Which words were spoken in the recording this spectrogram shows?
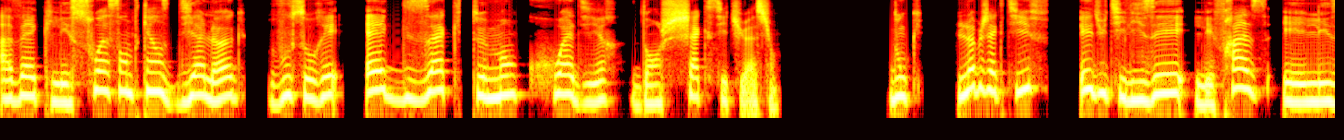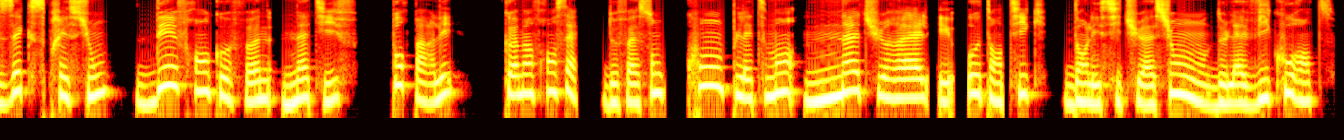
avec les 75 dialogues, vous saurez exactement quoi dire dans chaque situation. Donc, l'objectif est d'utiliser les phrases et les expressions des francophones natifs pour parler comme un français, de façon complètement naturelle et authentique dans les situations de la vie courante.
